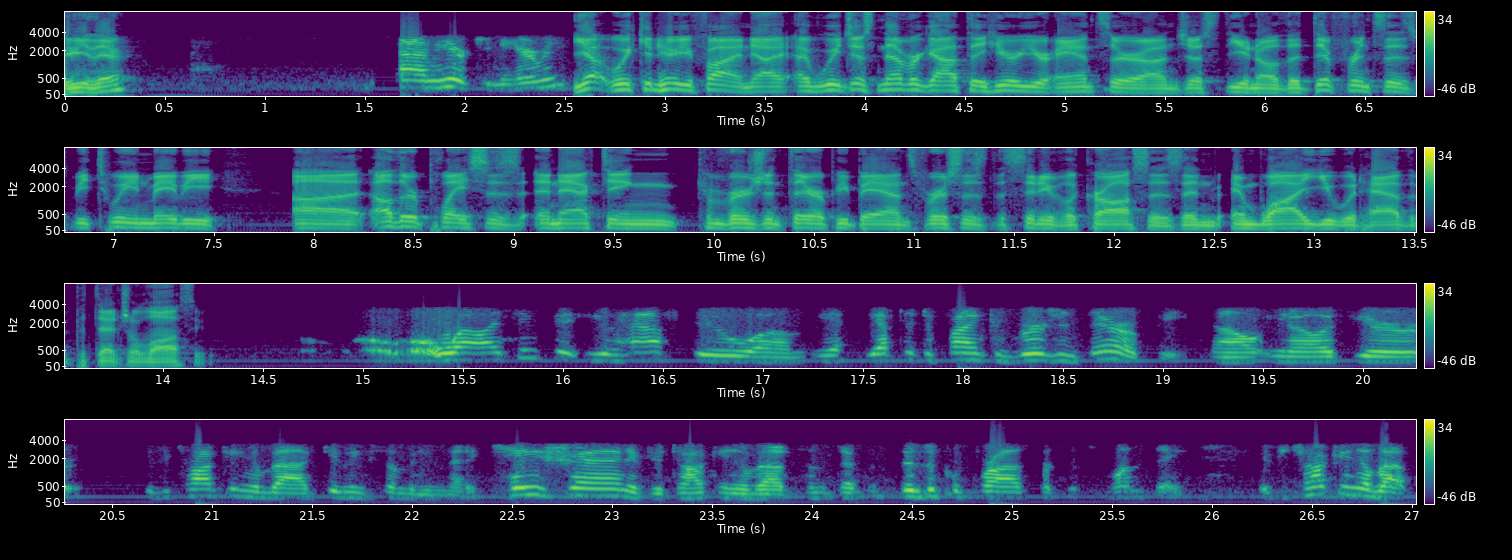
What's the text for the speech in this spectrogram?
Are you there? I'm here. Can you hear me? Yeah, we can hear you fine. I, I, we just never got to hear your answer on just you know the differences between maybe uh, other places enacting conversion therapy bans versus the city of La Crosse's, and, and why you would have the potential lawsuit. Well, I think that you have to um, you have to define conversion therapy. Now, you know, if you're if you're talking about giving somebody medication, if you're talking about some type of physical process, it's one thing. If you're talking about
